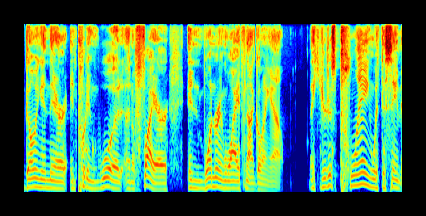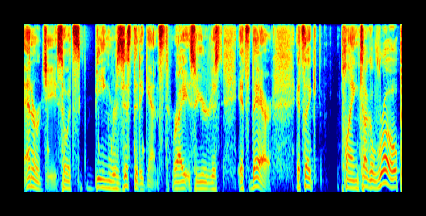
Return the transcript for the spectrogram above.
going in there and putting wood on a fire and wondering why it's not going out. Like you're just playing with the same energy. So it's being resisted against right? So you're just it's there. It's like playing tug of rope,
